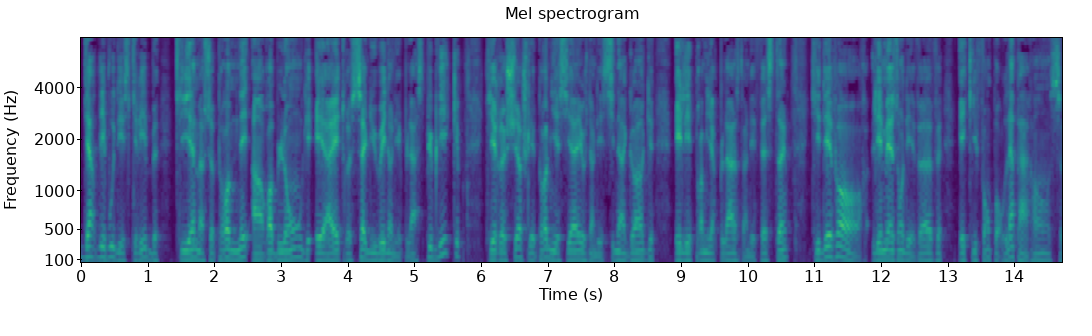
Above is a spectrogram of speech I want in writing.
Gardez-vous des scribes qui aiment à se promener en robe longue et à être salués dans les places publiques, qui recherchent les premiers sièges dans les synagogues et les premières places dans les festins, qui dévorent les maisons des veuves et qui font pour l'apparence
